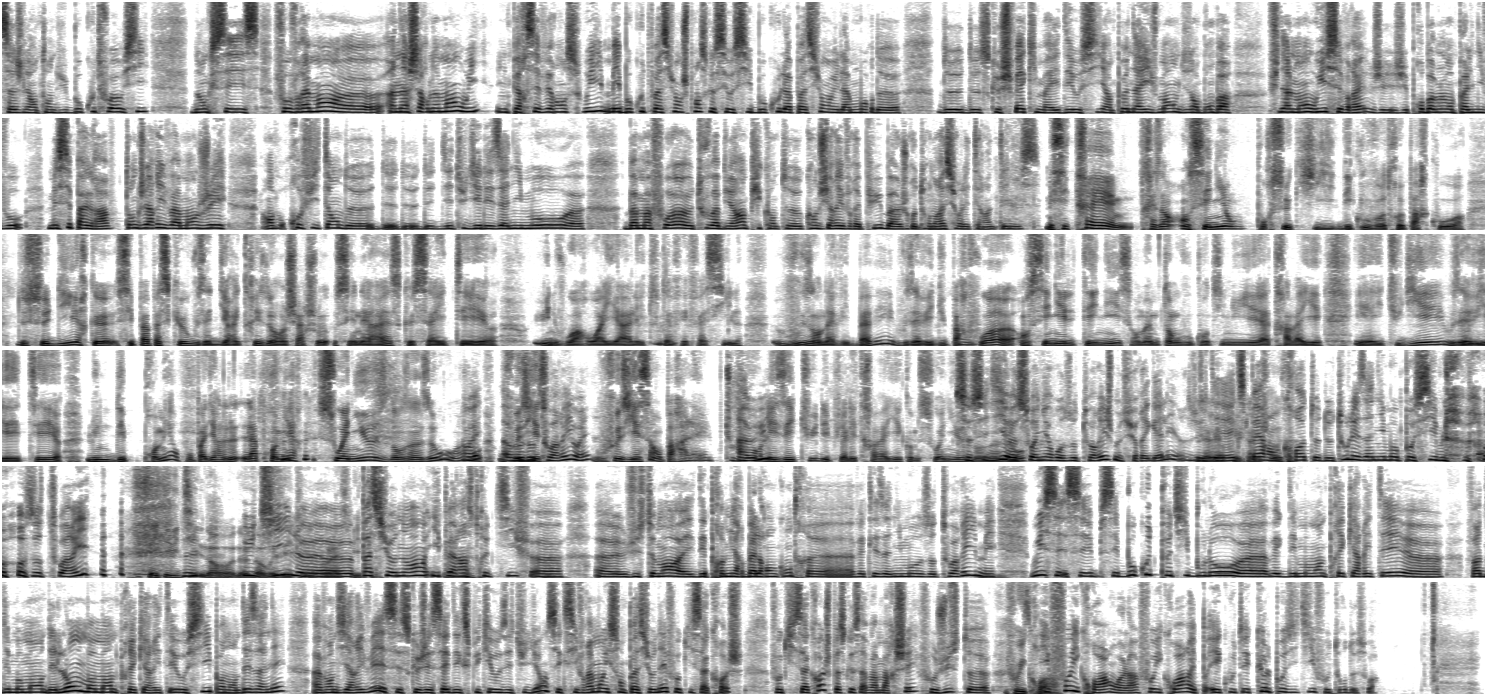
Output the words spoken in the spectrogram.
Ça, je l'ai entendu beaucoup de fois aussi. Donc, c'est faut vraiment euh, un acharnement, oui, une persévérance, oui, mais beaucoup de passion. Je pense que c'est aussi beaucoup la passion et l'amour de, de, ce que je fais qui m'a aidé aussi un peu naïvement en me disant bon bah finalement oui c'est vrai, j'ai probablement pas le niveau, mais c'est pas grave. Tant que j'arrive à manger en profitant de d'étudier les animaux, euh, bah ma foi euh, tout va bien. Puis quand quand j'y arriverai plus, bah je retournerai sur les terrains de tennis. Mais c'est très très enseignant pour ceux qui découvrent votre parcours se dire que c'est pas parce que vous êtes directrice de recherche au CNRS que ça a été euh, une voie royale et tout à fait facile. Vous en avez bavé. Vous avez dû parfois enseigner le tennis en même temps que vous continuiez à travailler et à étudier. Vous aviez été l'une des premières, pour pas dire la première soigneuse dans un zoo. Hein. vous, faisiez, vous faisiez ça en parallèle, toujours ah les études et puis aller travailler comme soigneuse. Ceci dans dit, un zoo. soigneur aux otoiries, je me suis régalée. Hein. J'étais expert en crotte de tous les animaux possibles aux otoiries. Ça a été utile, non, Utile, euh, passionnant, hyper instructif. Euh, euh, justement avec des premières belles rencontres euh, avec les animaux aux otoiries. Mais mm. oui, c'est beaucoup de petits boulots euh, avec des moments de précarité, enfin des moments, des longs moments de précarité aussi pendant des années avant d'y arriver. Et c'est ce que j'essaye d'expliquer aux étudiants, c'est que si vraiment ils sont passionnés, faut qu'ils s'accrochent, faut qu'ils s'accrochent parce que ça va marcher. Il faut juste, il faut y croire. Il faut y croire, voilà, faut y croire et, écouter que le positif autour de soi.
